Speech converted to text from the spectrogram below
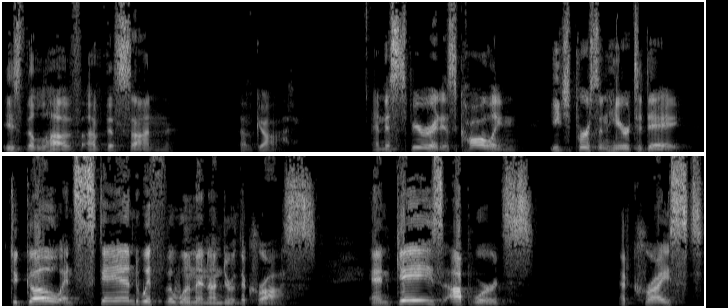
is the love of the Son of God. And the Spirit is calling each person here today to go and stand with the woman under the cross and gaze upwards at Christ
